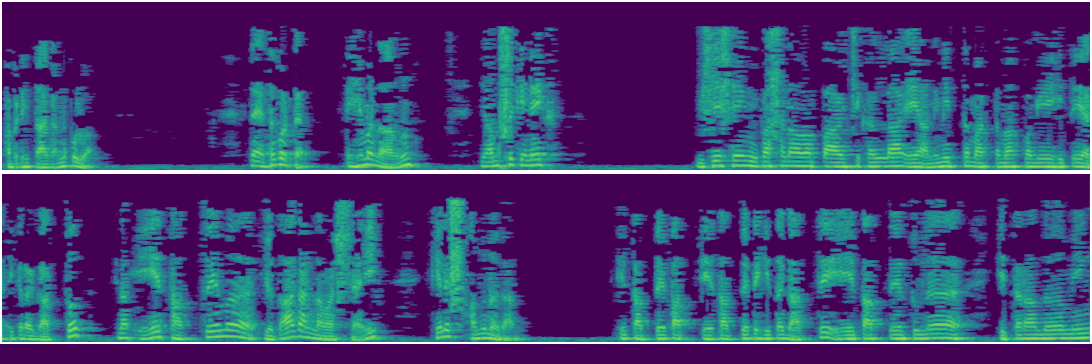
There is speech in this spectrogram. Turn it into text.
අපිට හිතා ගන්න පුළුවන්. දැන් එතකොට එහෙමනම් යම්ස කෙනෙක් විශේෂයෙන් විපස්සනාවක් පාවිච්චි කළා ඒ අනිමිත්ත මට්ටමක් වගේ හිතේ ඇති කරගත්තොත් එහෙනම් ඒ தත්වයම යොදා ගන්න අවශ්‍යයි කෙලෙස් හඳුනා ගන්න. ඒ தත්වයපත් ඒ தත්වයට හිත ගත්තේ ඒ தත්වය තුල හිත රඳවමින්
